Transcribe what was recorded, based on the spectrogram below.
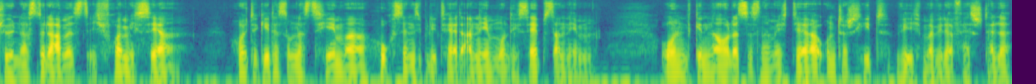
Schön, dass du da bist. Ich freue mich sehr. Heute geht es um das Thema Hochsensibilität annehmen und dich selbst annehmen. Und genau das ist nämlich der Unterschied, wie ich mal wieder feststelle,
